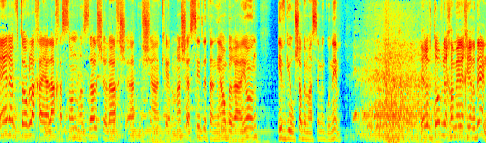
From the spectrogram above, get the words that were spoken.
ערב טוב לך, איילה חסון, מזל שלך שאת אישה, כי על מה שעשית לנתניהו בריאיון, איבגי הורשע במעשים מגונים. ערב טוב לך, מלך ירדן.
